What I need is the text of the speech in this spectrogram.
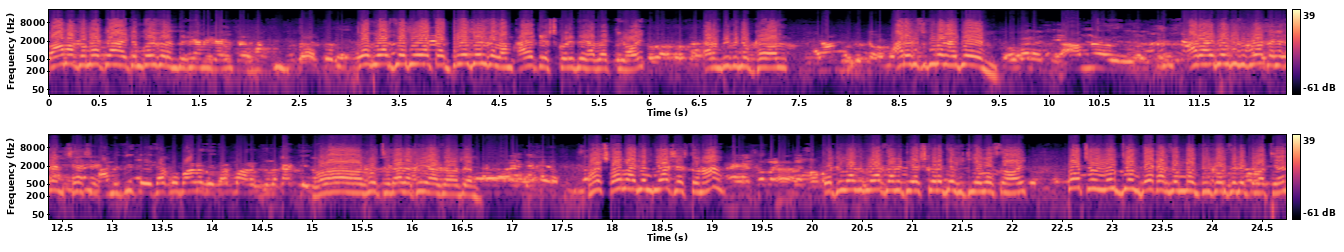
তো আমার জন্য একটা আইটেম তৈরি করেন দেখি আমি তো বিয়ার যেহেতু একটা ট্রে তৈরি করলাম খাই টেস্ট করে দেখা যাক কি হয়। কারণ বিভিন্ন ফল। আরও কিছু দিবেন আইটেম আরও আইটেম কিছু দেওয়া শেষে। আমি দিতে থাকব বানাতে থাকব হ্যাঁ বুঝছি তাহলে ঠিক আছে দেন। হ্যাঁ সব আইটেম দেওয়া শেষ তো না? ঠিক আছে বিয়ার আমি টেস্ট করে দেখি কি অবস্থা হয়। প্রচুর লোকজন দেখার জন্য ভিড় করতে দেখতে পাচ্ছেন?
